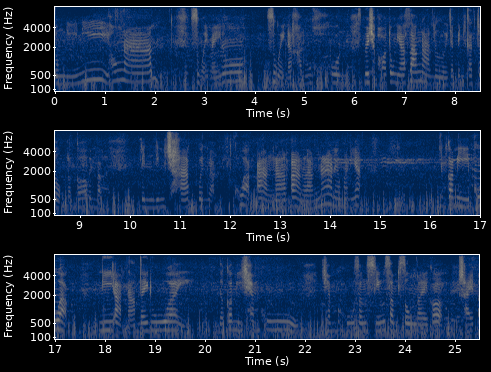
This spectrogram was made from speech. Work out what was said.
ตรงนี้นี่ห้องน้ำสวยไหมเนาะ สวยนะคะทุกคนโดยเฉพาะตรงเนี้ยสร้างนานเลยจะเป็นกระจกแล้วก็เป็นแบบเป็นลิ้มชักเป็นแบบพวกอ่างน้ำอ่างล้างหน้าอะไรประมาณเนี้ยก็มีพวกนี่อาบน้ำได้ด้วย แล้วก็มีแชมพูแชมพูซันซิลซัมซุงอะไรก็ใช้ไป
